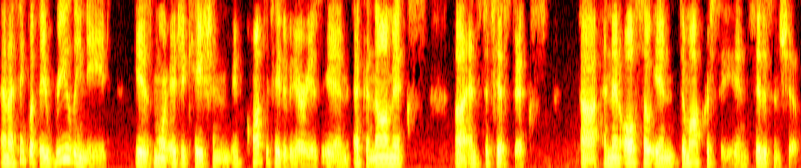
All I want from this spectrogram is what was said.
And I think what they really need is more education in quantitative areas in economics uh, and statistics, uh, and then also in democracy, in citizenship.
